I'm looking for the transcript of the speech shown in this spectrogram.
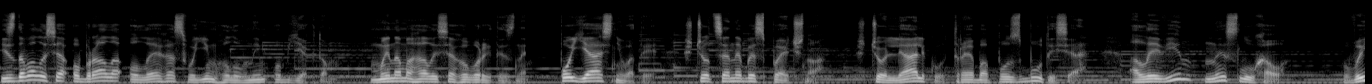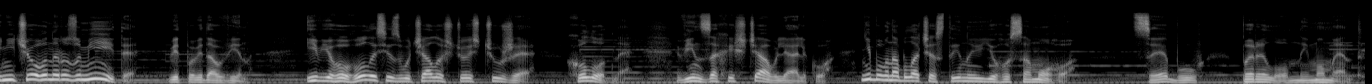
І, здавалося, обрала Олега своїм головним об'єктом. Ми намагалися говорити з ним, пояснювати, що це небезпечно, що ляльку треба позбутися. Але він не слухав. Ви нічого не розумієте, відповідав він. І в його голосі звучало щось чуже, холодне. Він захищав ляльку, ніби вона була частиною його самого. Це був переломний момент.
